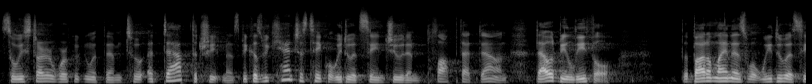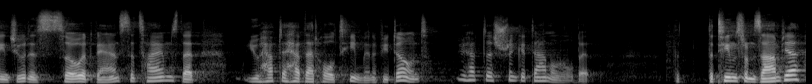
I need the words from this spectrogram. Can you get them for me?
So we started working with them to adapt the treatments because we can't just take what we do at St. Jude and plop that down. That would be lethal. The bottom line is what we do at St. Jude is so advanced at times that you have to have that whole team. And if you don't, you have to shrink it down a little bit. The, the teams from Zambia,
